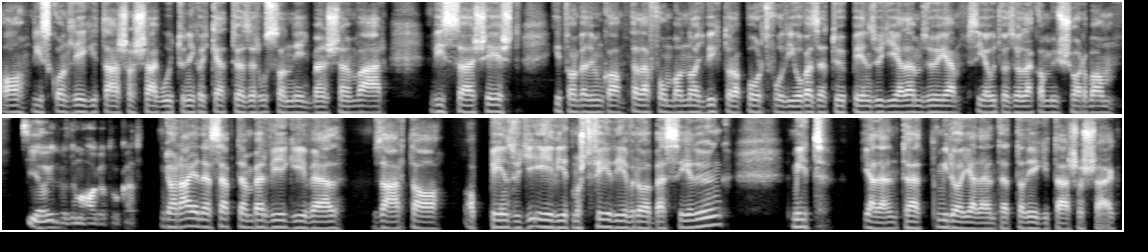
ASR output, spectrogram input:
A diszkont légitársaság úgy tűnik, hogy 2024-ben sem vár visszaesést. Itt van velünk a telefonban Nagy Viktor, a portfólió vezető pénzügyi elemzője. Szia, üdvözöllek a műsorban. Szia, üdvözlöm a hallgatókat. A Ryanair szeptember végével zárta a pénzügyi évét, most fél évről beszélünk. Mit jelentett, miről jelentett a légitársaság?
